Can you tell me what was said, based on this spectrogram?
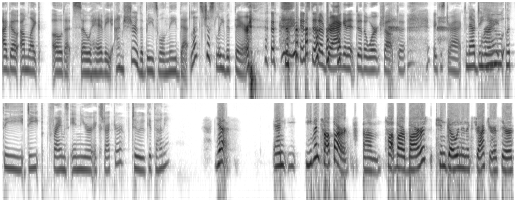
I go, I'm like, oh, that's so heavy. I'm sure the bees will need that. Let's just leave it there instead of dragging it to the workshop to extract. Now, do right. you put the deep frames in your extractor to get the honey? Yes. And even top bar, um, top bar bars can go in an extractor if they're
